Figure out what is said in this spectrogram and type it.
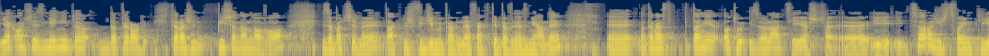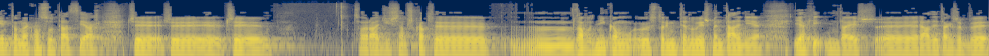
jak on się zmieni, to dopiero historia się pisze na nowo i zobaczymy, tak już widzimy pewne efekty, pewne zmiany. E, Natomiast pytanie o tą izolację jeszcze. I, co radzisz swoim klientom na konsultacjach, czy, czy, czy co radzisz na przykład mm, zawodnikom, z którymi trenujesz mentalnie, jakie im dajesz rady, tak żeby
